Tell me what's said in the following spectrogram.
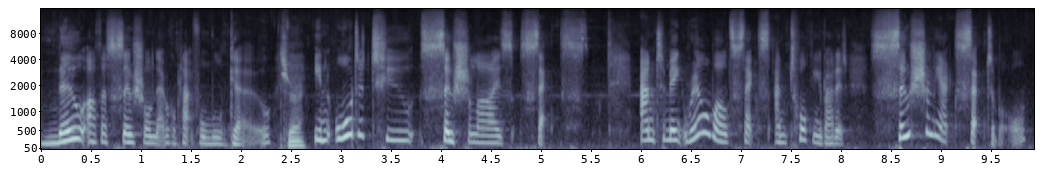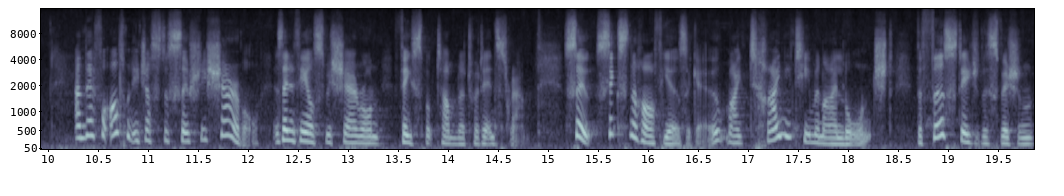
no other social network platform will go Sure. in order to socialize sex and to make real world sex and talking about it socially acceptable and therefore ultimately just as socially shareable as anything else we share on Facebook, Tumblr, Twitter, Instagram. So, six and a half years ago, my tiny team and I launched the first stage of this vision,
